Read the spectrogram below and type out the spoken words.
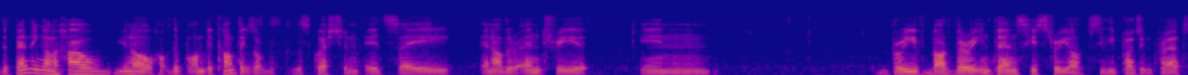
Depending on how you know on the context of this, this question, it's a another entry in brief but very intense history of CD Projekt Red.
